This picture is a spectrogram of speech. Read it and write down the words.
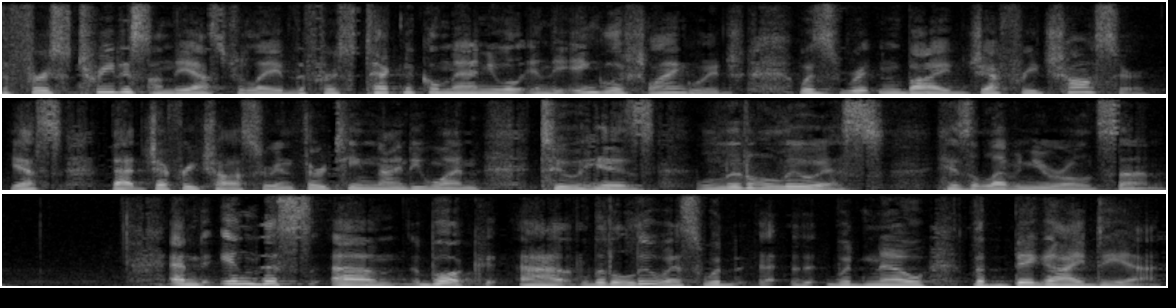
the first treatise on the astrolabe, the first technical manual in the English language, was written by Geoffrey Chaucer. Yes, that Geoffrey Chaucer in 1391 to his little Lewis, his 11 year old son. And in this um, book, uh, little Lewis would, uh, would know the big idea.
